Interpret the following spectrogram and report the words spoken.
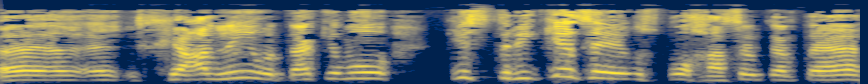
ख्याल नहीं होता कि वो किस तरीके से उसको हासिल करता है,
